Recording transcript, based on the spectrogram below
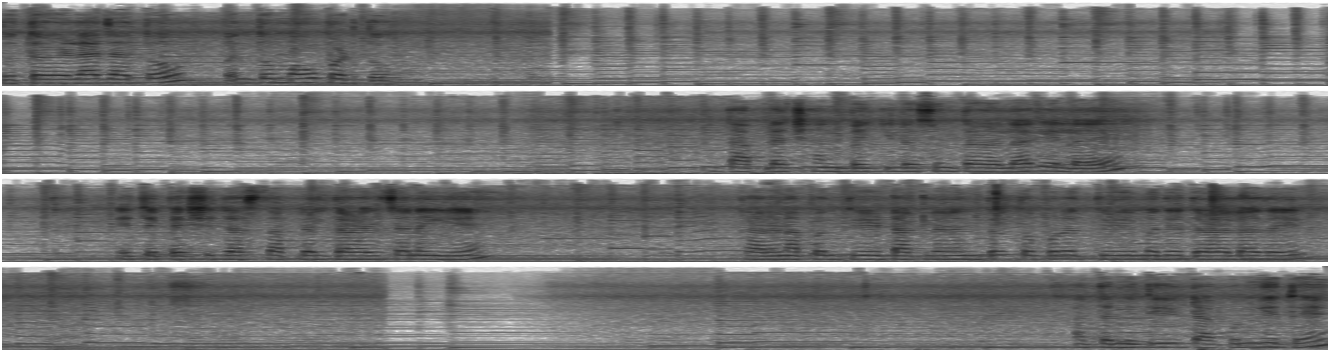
तो तळला जातो पण तो मऊ पडतो. आता आपला छानपैकी लसूण तळला गेला आहे याच्यापेक्षा जास्त आपल्याला तळायचं नाही आहे कारण आपण तिळ टाकल्यानंतर तो परत तिळीमध्ये तळला जाईल. आता मी ती टाकून घेते.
